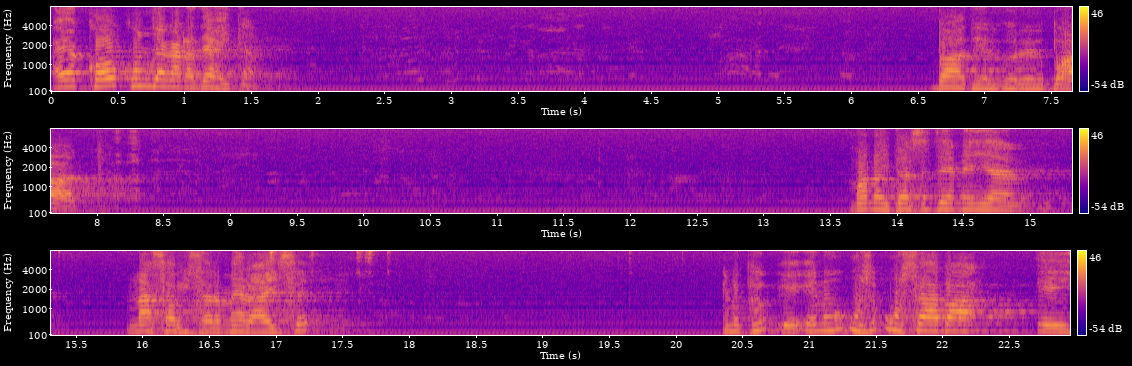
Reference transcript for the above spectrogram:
আয়া কও কোন জায়গাটা দেখাইতাম বাদের ঘরের বাদ। মনে হইতেছে যে নেই নাসা ভিসার মেয়েরা আইছে। উষা বা এই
